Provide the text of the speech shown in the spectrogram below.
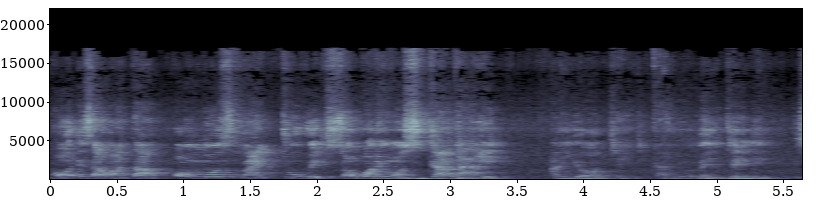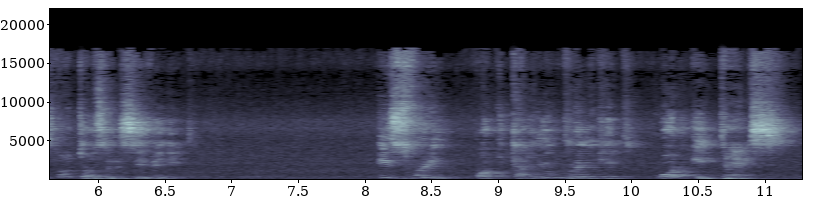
or this our tap. Almost like two weeks, somebody must scatter it and your change. Can you maintain it? It's not just receiving it. It's free, but can you bring it what it takes?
